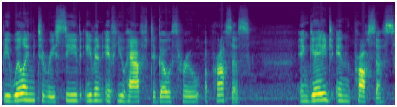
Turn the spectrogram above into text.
Be willing to receive even if you have to go through a process. Engage in the process.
